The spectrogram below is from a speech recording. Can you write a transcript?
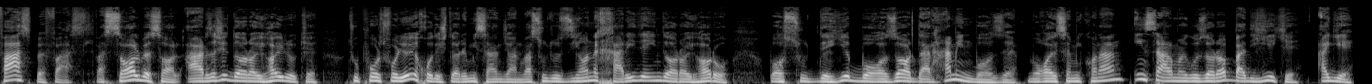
فصل به فصل و سال به سال ارزش دارایی هایی رو که تو پورتفولیوی خودش داره میسنجن و سود و زیان خرید این دارایی ها رو با سوددهی بازار در همین بازه مقایسه می‌کنن این سرمایه گذارا بدیهیه که اگه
